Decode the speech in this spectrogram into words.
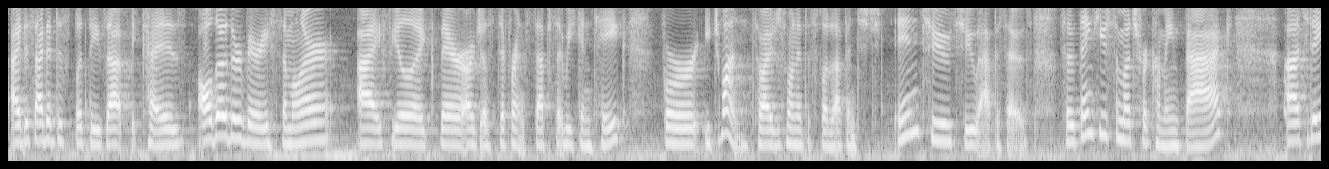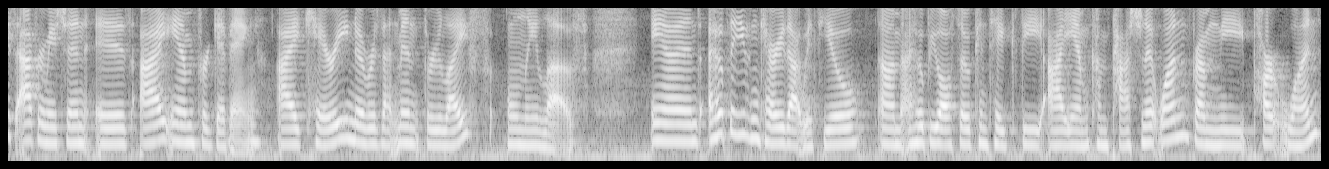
I decided to split these up because although they're very similar, I feel like there are just different steps that we can take for each one. So I just wanted to split it up into, into two episodes. So thank you so much for coming back. Uh, today's affirmation is I am forgiving. I carry no resentment through life, only love. And I hope that you can carry that with you. Um, I hope you also can take the I am compassionate one from the part one,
